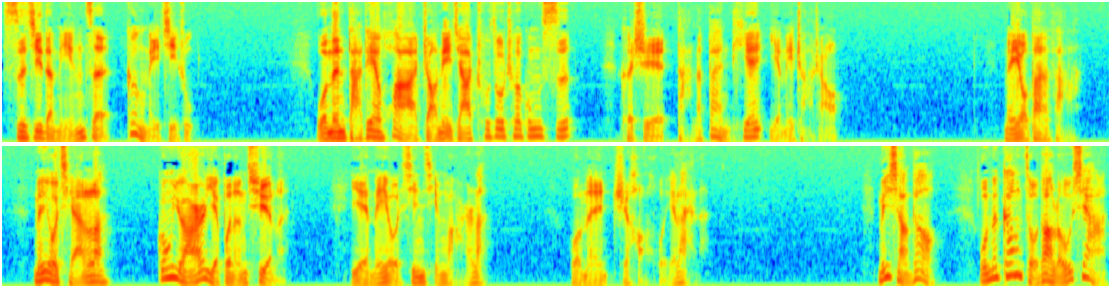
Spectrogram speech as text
司机的名字更没记住。我们打电话找那家出租车公司，可是打了半天也没找着。没有办法，没有钱了，公园也不能去了，也没有心情玩了，我们只好回来了。没想到，我们刚走到楼下。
